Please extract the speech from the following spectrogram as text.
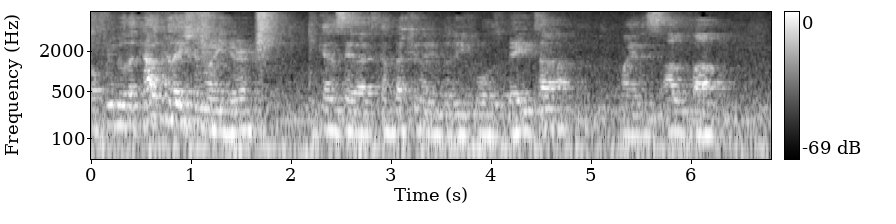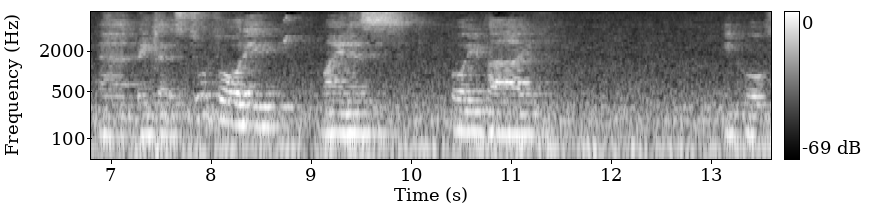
So if we do the calculation right here, we can say that conduction angle equals beta minus alpha, and beta is 240 minus 45 equals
